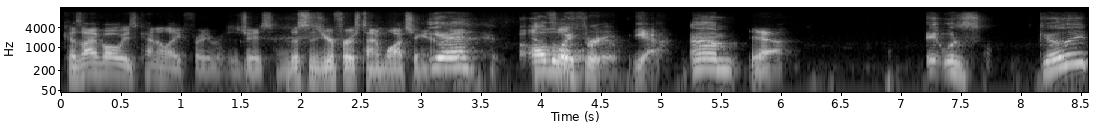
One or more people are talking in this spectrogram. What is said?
Because I've always kind of liked Freddy vs. Jason. This is your first time watching it. yeah, right? all the way through. Yeah. Um, Yeah. it was good.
